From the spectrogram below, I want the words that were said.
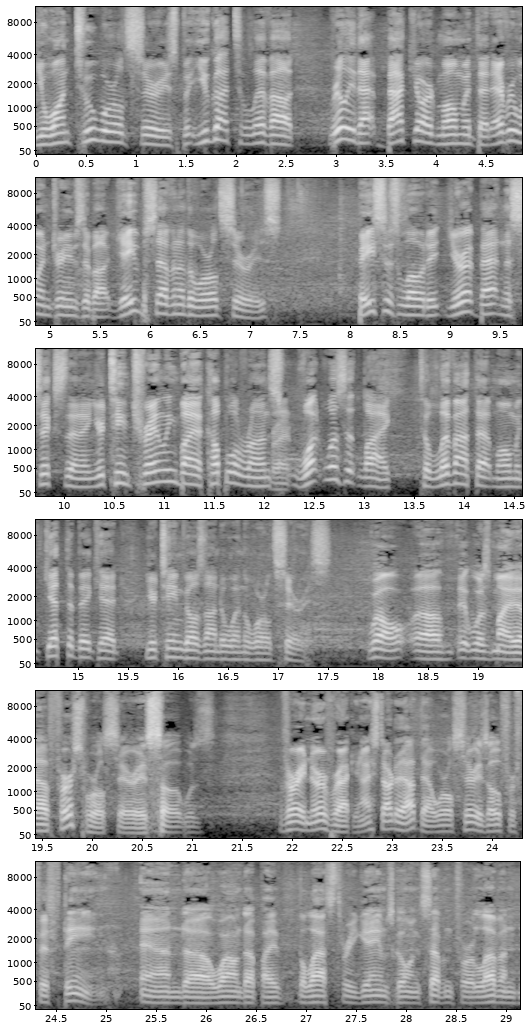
You won two World Series, but you got to live out really that backyard moment that everyone dreams about. Game seven of the World Series bases loaded. You're at bat in the sixth inning. Your team trailing by a couple of runs. Right. What was it like to live out that moment, get the big hit? Your team goes on to win the World Series. Well, uh, it was my uh, first World Series, so it was very nerve wracking. I started out that World Series 0 for 15 and uh, wound up I, the last three games going 7 for 11,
